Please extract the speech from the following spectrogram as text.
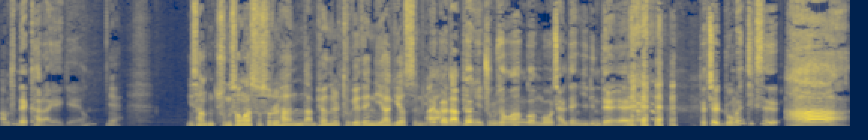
아무튼 넥카라 얘기예요. 이상 중성화 수술을 한 남편을 두게 된 이야기였습니다. 아, 그러니까 남편이 중성화한 건 뭐 잘 된 일인데 네. 대체 로맨틱스 아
